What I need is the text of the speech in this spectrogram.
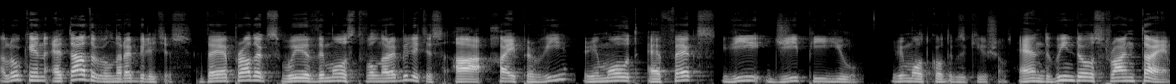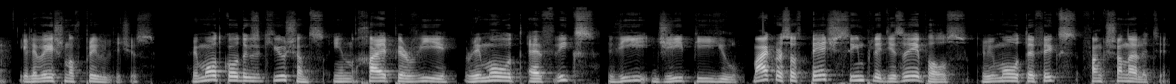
Looking at other vulnerabilities, the products with the most vulnerabilities are Hyper-V, RemoteFX, vGPU, remote code execution, and Windows Runtime, elevation of privileges. Remote code executions in Hyper-V Remote FX vGPU. Microsoft Patch simply disables Remote FX functionality.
